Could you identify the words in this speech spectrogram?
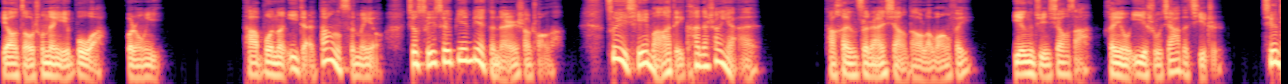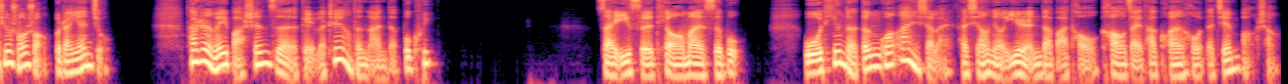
要走出那一步啊不容易。她不能一点档次没有就随随便便跟男人上床啊。最起码得看得上眼，他很自然想到了王菲，英俊潇洒，很有艺术家的气质，清清爽爽，不沾烟酒。他认为把身子给了这样的男的不亏。在一次跳慢四步，舞厅的灯光暗下来，他小鸟依人的把头靠在他宽厚的肩膀上。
